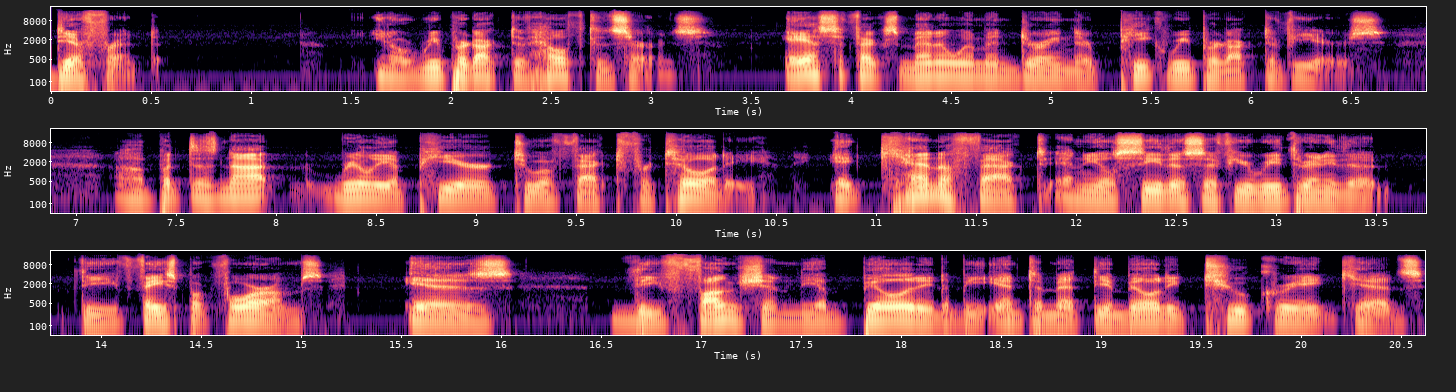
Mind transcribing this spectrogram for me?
different. You know reproductive health concerns. As affects men and women during their peak reproductive years uh, but does not really appear to affect fertility. It can affect and you'll see this if you read through any of the the facebook forums is the function, the ability to be intimate, the ability to create kids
